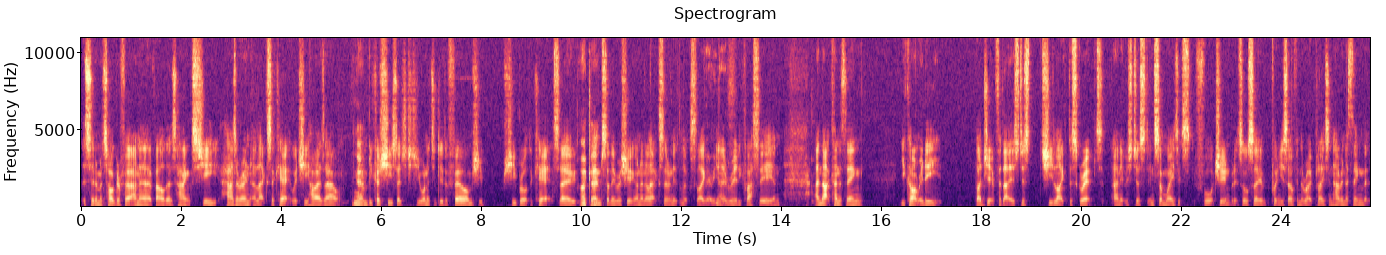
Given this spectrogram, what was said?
the cinematographer Anna Valdez Hanks, she has her own Alexa kit, which she hires out. Yeah. Um, because she said she wanted to do the film, she she brought the kit. So Okay. then suddenly we're shooting on an Alexa, and it looks like Very you know really classy and and that kind of thing. You can't really budget for that. It's just she liked the script, and it was just in some ways it's fortune, but it's also putting yourself in the right place and having a thing that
